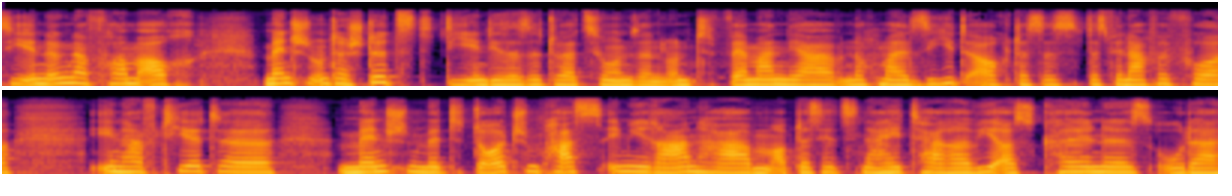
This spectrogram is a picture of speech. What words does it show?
sie in irgendeiner Form auch Menschen unterstützt, die in dieser Situation sind. Und wenn man ja nochmal sieht, auch, dass, es, dass wir nach wie vor inhaftierte Menschen mit deutschem Pass im Iran haben, ob das jetzt Nahid Tarawi aus Köln ist oder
